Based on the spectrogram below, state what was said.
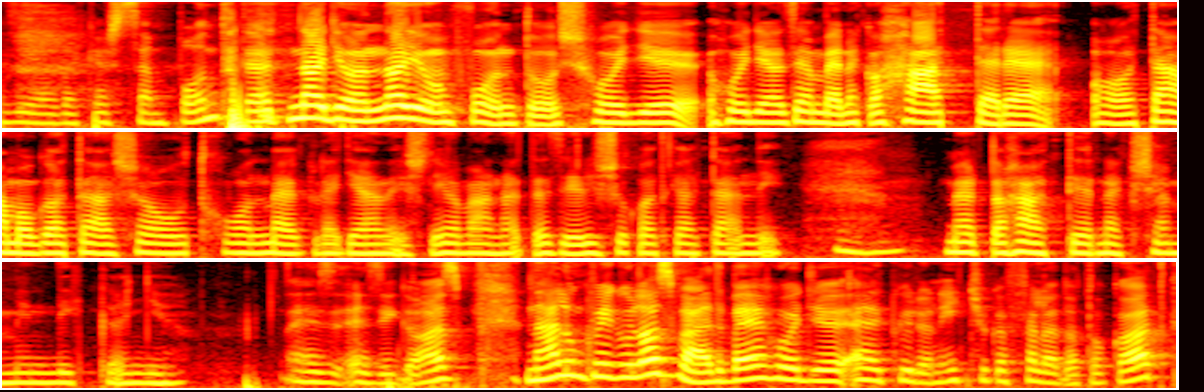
ez érdekes szempont. Tehát nagyon-nagyon fontos, hogy, hogy az embernek a háttere, a támogatása otthon meglegyen, és nyilván hát ezért is sokat kell tenni. Uh-huh. Mert a háttérnek sem mindig könnyű. Ez, ez igaz. Nálunk végül az vált be, hogy elkülönítjük a feladatokat,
